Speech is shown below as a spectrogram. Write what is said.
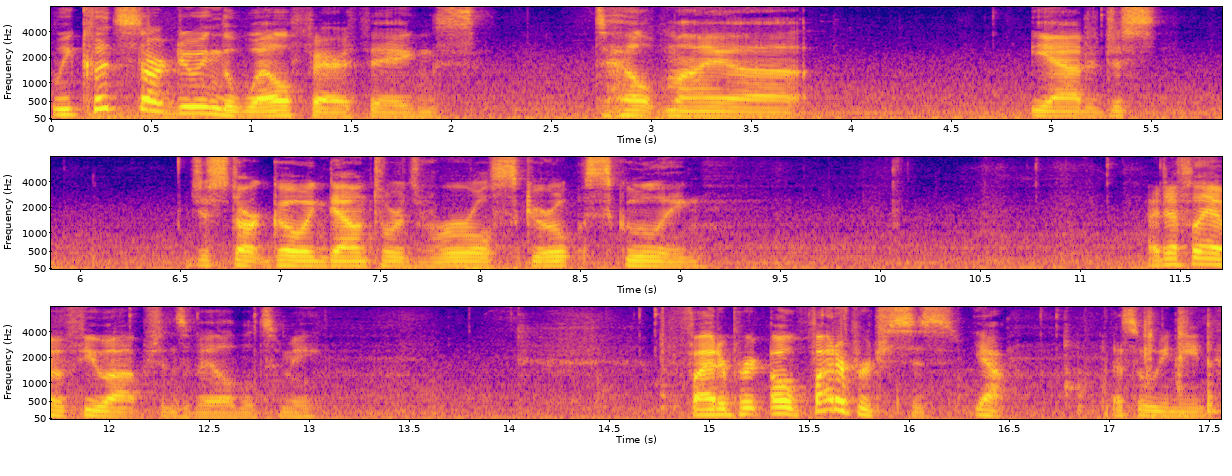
We could start doing the welfare things to help my, uh, yeah, to just, just start going down towards rural schooling. I definitely have a few options available to me. Fighter oh fighter purchases, yeah, that's what we need.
